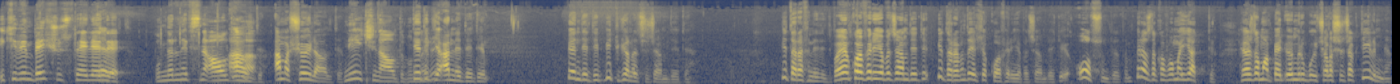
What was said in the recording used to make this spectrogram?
2500 TL'de Evet. bunların hepsini aldı, Aldı. mı? Ama şöyle aldı. Ne için aldı bunları? Dedi ki anne dedi. Ben dedi bir dükkan açacağım dedi. Bir tarafını dedi bayan kuaförü yapacağım dedi. Bir tarafını da erkek kuaförü yapacağım dedi. Olsun dedim. Biraz da kafama yattı. Her zaman ben ömrü boyu çalışacak değilim ya.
